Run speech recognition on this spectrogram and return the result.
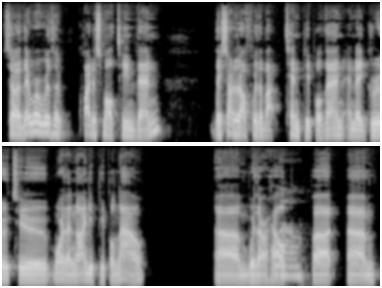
So they were with a quite a small team then. They started off with about ten people then, and they grew to more than ninety people now um, with our help. Wow. But um,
